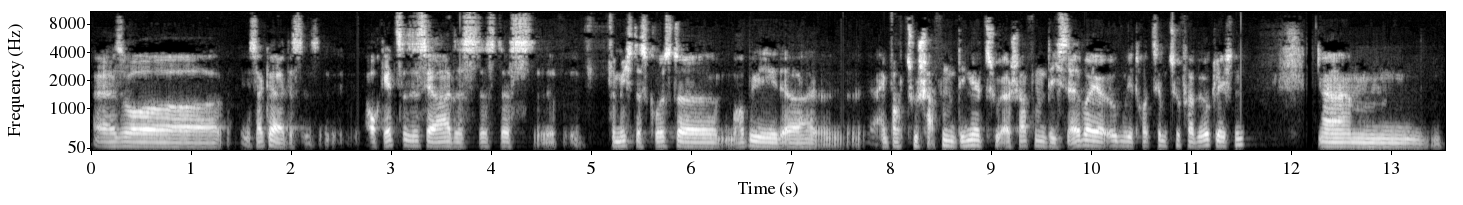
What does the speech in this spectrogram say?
Also, ich sag ja, das ist, auch jetzt ist es ja das, das, das für mich das größte Hobby, da einfach zu schaffen, Dinge zu erschaffen, dich selber ja irgendwie trotzdem zu verwirklichen. Ähm,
